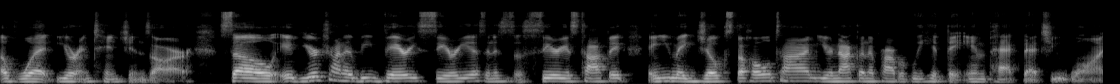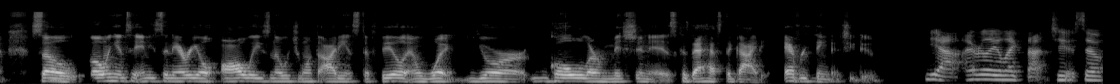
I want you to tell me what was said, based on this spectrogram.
of what your intentions are. So if you're trying to be very serious and this is a serious topic and you make jokes the whole time, you're not going to probably hit the impact that you want. So mm-hmm. going into any scenario, always know what you want the audience to feel and what your goal or mission is because that has to guide everything that you do. Yeah, I really like that too. So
